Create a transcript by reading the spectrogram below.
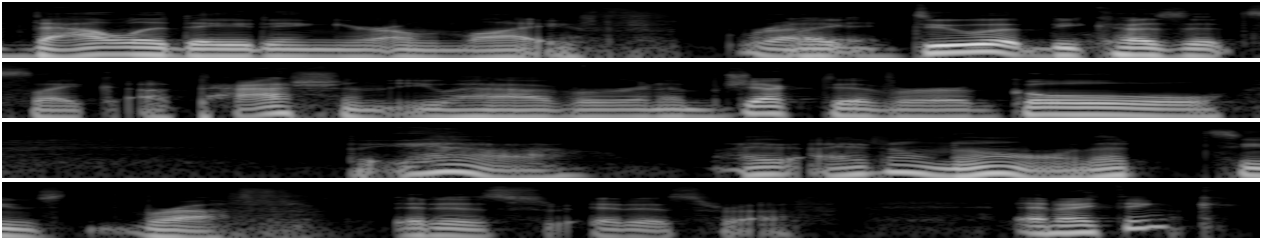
validating your own life. Right. Like, do it because it's like a passion that you have or an objective or a goal. But yeah, I, I don't know. That seems rough. it is it is rough and i think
